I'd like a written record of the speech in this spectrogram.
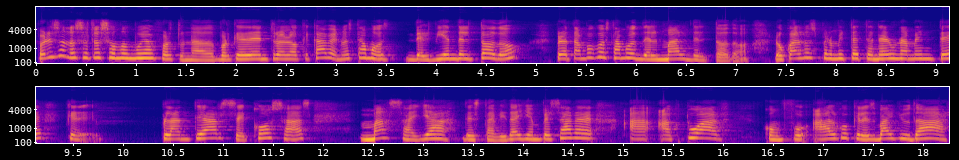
Por eso nosotros somos muy afortunados, porque dentro de lo que cabe no estamos del bien del todo, pero tampoco estamos del mal del todo, lo cual nos permite tener una mente que plantearse cosas más allá de esta vida y empezar a, actuar con algo que les va a ayudar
